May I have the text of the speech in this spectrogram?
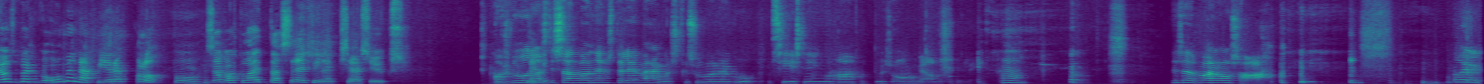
Jos vaikka omenapiirakka loppuu, niin sä voit laittaa se epilepsia syyksi. Koska luultavasti sä oot vaan tehostelemaan vähän, koska sulla on joku siis niin kuin hahmottumisongelma. Mm. ja sä et vaan osaa. Toi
